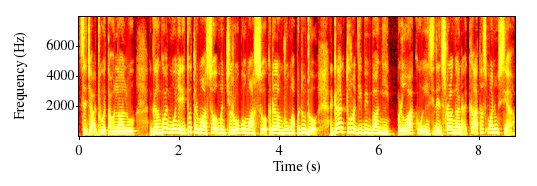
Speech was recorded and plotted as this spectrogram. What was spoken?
sejak dua tahun lalu. Gangguan monyet itu termasuk menceroboh masuk ke dalam rumah penduduk dan turut dibimbangi berlaku insiden serangan ke atas manusia.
